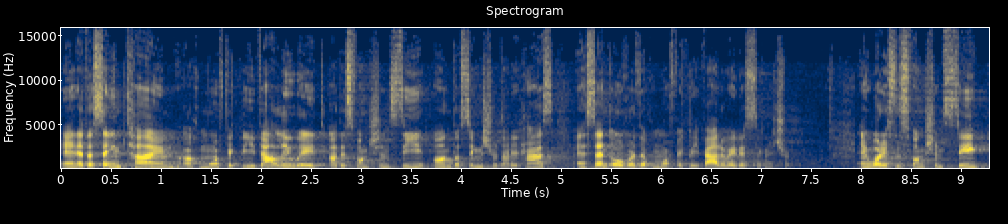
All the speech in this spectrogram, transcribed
And at the same time, uh, homomorphically evaluate uh, this function C on the signature that it has and send over the homomorphically evaluated signature. And what is this function C?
